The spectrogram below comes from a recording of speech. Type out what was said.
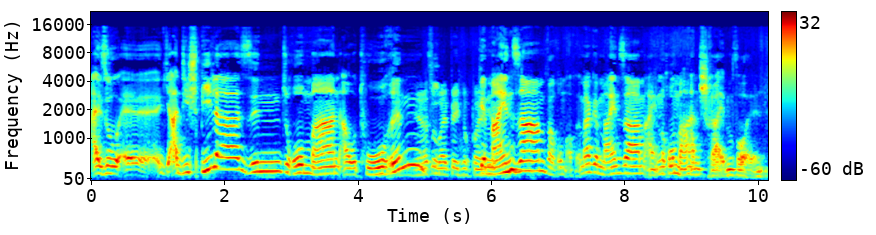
Also, äh, ja, die Spieler sind Romanautoren, Ja, soweit bin ich noch bei dir. gemeinsam, warum auch immer gemeinsam, einen Roman schreiben wollen.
